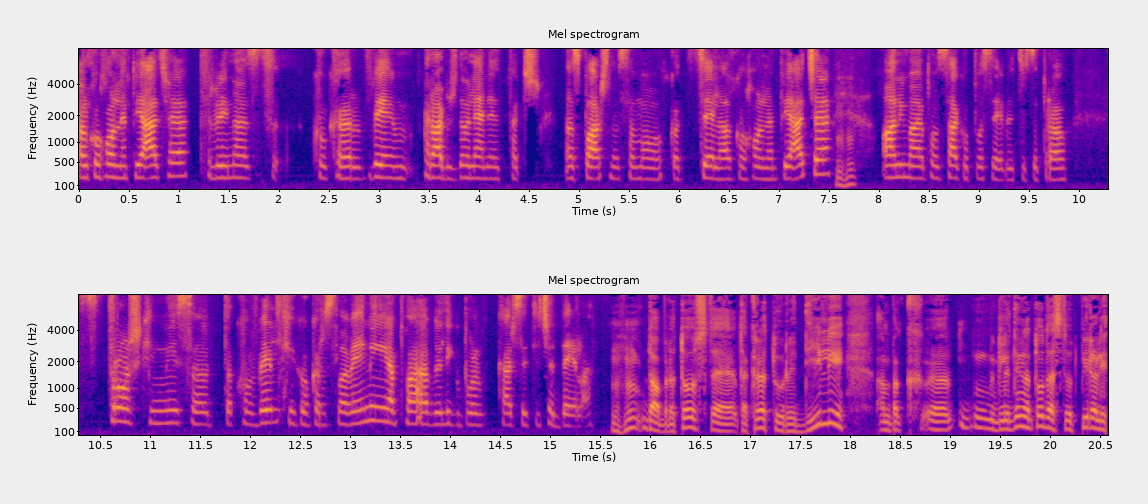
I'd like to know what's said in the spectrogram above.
alkoholne pijače, pri nas, kot vem, rabiš dovoljenje pač na splošno samo kot cele alkoholne pijače, uh mhm. -huh. oni imajo pa vsako posebej, to se pravi stroški niso tako veliki kot v Sloveniji, pa veliko bolj, kar se tiče dela. Uh mhm, -huh, dobro, to ste takrat uredili, ampak eh, glede na to, da ste odpirali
